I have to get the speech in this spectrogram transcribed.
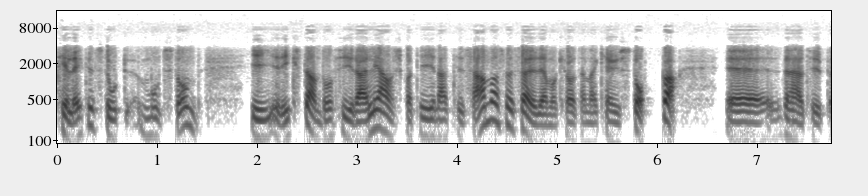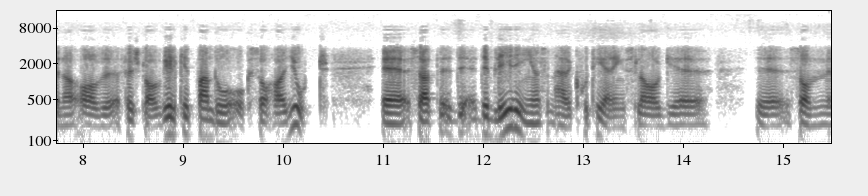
tillräckligt stort motstånd i riksdagen. De fyra allianspartierna tillsammans med Sverigedemokraterna kan ju stoppa eh, Eh, den här typen av förslag, vilket man då också har gjort. Eh, så att det, det, blir ingen sån här kvoteringslag eh, som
